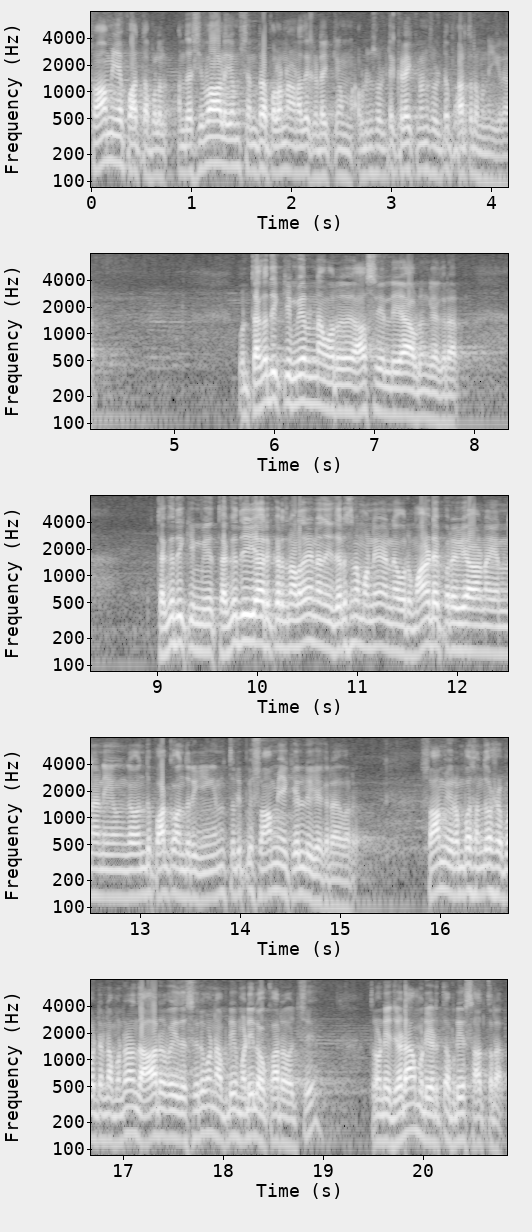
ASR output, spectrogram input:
சுவாமியை பார்த்த பலன். அந்த சிவாலயம் சென்ற பலனானது கிடைக்கும் அப்படின்னு சொல்லிட்டு கிடைக்கணும்னு சொல்லிட்டு பிரார்த்தனை பண்ணிக்கிறார். உன் தகுதிக்கு மீறின ஒரு ஆசை இல்லையா அப்படின்னு கேட்குறார். தகுதிக்கு மீ தகுதியாக இருக்கிறதுனால தான் என்ன நீ தரிசனம் பண்ணி என்ன ஒரு மானிட பிறவியான என்ன நீ இங்கே வந்து பார்க்க வந்திருக்கீங்கன்னு திருப்பி சுவாமியை கேள்வி கேட்குறார். அவர் சுவாமி ரொம்ப சந்தோஷப்பட்டு என்ன பண்ணுறாரு அந்த ஆறு வயது சிறுவன் அப்படியே மடியில் உட்கார வச்சு தன்னுடைய ஜடாமுடி எடுத்து அப்படியே சாத்துறார்.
